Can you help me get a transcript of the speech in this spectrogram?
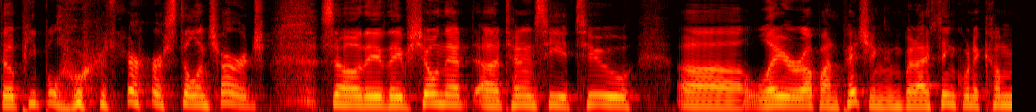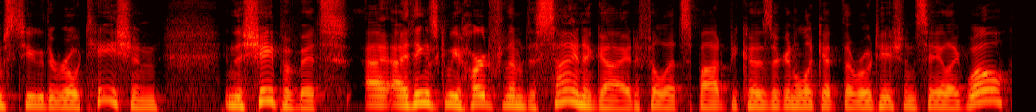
the people who were there are still in charge. So they've they've shown that uh, tendency to uh, layer up on pitching. But I think when it comes to the rotation. In the shape of it, I, I think it's gonna be hard for them to sign a guy to fill that spot because they're gonna look at the rotation and say like, well,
